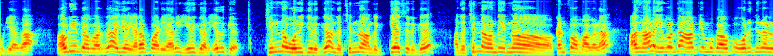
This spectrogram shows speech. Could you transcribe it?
முடியாதா? அப்படின்ற மாதிரி தான் ஐயா எடப்பாடியார் இருக்கார். எதுக்கு? சின்ன ஒதுக்கி இருக்குது அந்த சின்ன அந்த கேஸ் இருக்குது அந்த சின்ன வந்து இன்னும் கன்ஃபார்ம் ஆகலை. அதனால இவர் தான் அதிமுகவுக்கு ஒரிஜினல்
